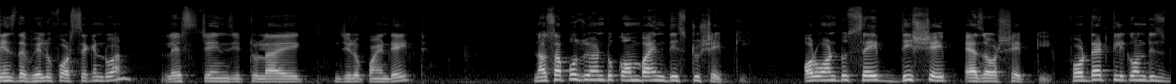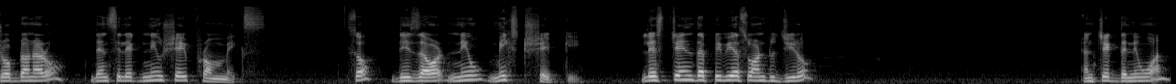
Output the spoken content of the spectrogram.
change the value for second one let's change it to like 0.8 now suppose we want to combine these two shape key or want to save this shape as our shape key. For that click on this drop down arrow then select new shape from mix so this is our new mixed shape key. Let's change the previous one to 0 and check the new one.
